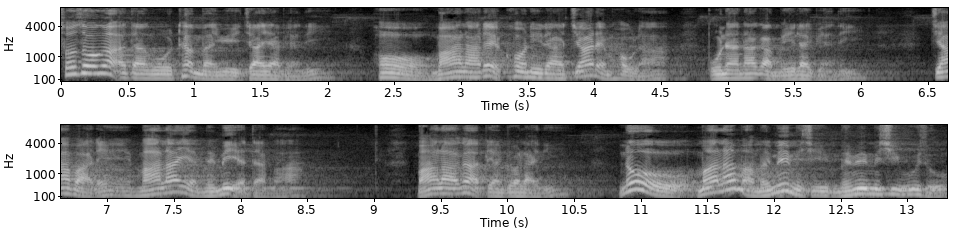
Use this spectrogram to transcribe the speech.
စောစောကအတန်ကိုထပ်မှန်၍ကြားရပြန်သည်ဟောမာလာတဲ့ခေါ်နေတာကြားတယ်မဟုတ်လားဘုံနန္ဒကမေးလိုက်ပြန်သည်ကြားပါတယ်မာလာရဲ့မမေအတန်ပါမာလာကပြန်ပြောလိုက်သည်နို့မာလာမှာမမေမရှိမမေမရှိဘူးဆို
